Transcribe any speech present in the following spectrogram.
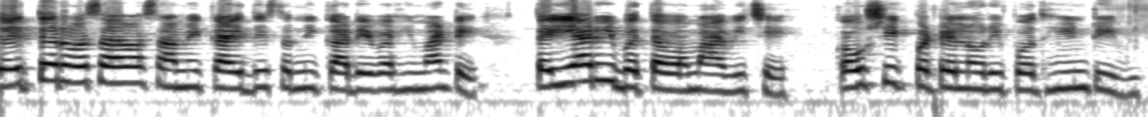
ચૈતર વસાવા સામે કાયદેસરની કાર્યવાહી માટે તૈયારી બતાવવામાં આવી છે. કૌશિક પટેલનો રિપોર્ટ હિન્દ ટીવી.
